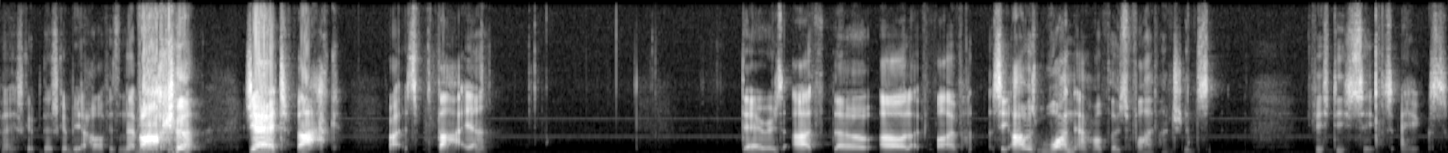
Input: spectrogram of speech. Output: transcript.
There's gonna, there's gonna be a half, isn't there? Fuck! Jet! Fuck! Right, it's fire. There is earth though. Oh, like 500. See, I was one out of those 556 eggs.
